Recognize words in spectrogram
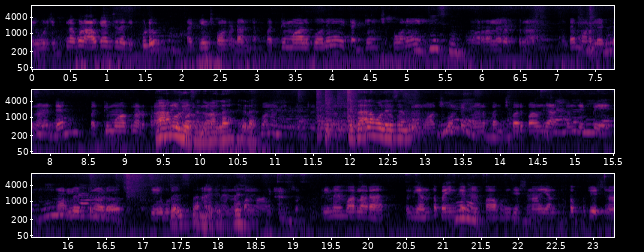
దేవుడు చెప్పినా కూడా ఆలకించలేదు. ఇప్పుడు తగ్గించుకుంటాడు అంట బతి మాలుకొని తగ్గించుకొని తీసుకో. మొరలెడుతున్నాడు అంటే మొరలెడుతున్నాడు అంటే బతి మాలుతున్నాడు. తాళములు వేసింది మళ్ళా ఇక్కడ. ఇక్కడ తాళములు వేసింది మార్చుకుంటే నేను పంచి పరిపాలన చేస్తానని చెప్పి మొరలెడుతున్నాడు దేవుడు. ఆయన విన్నపాలను ఆలకించాడు. ప్రియమైన నువ్వు ఎంత భయంకరమైన పాపం చేసినా ఎంత తప్పు చేసినా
